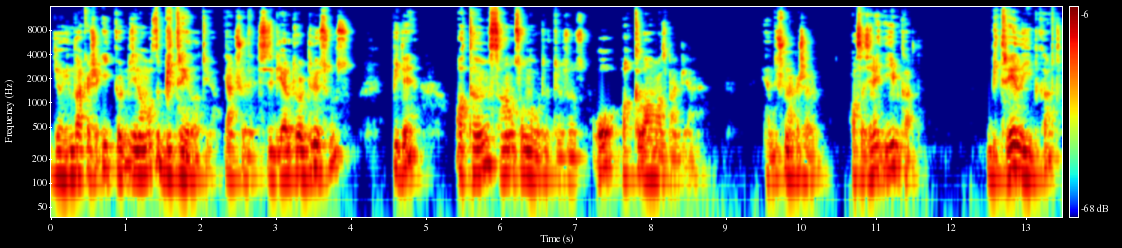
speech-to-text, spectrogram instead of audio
yayında arkadaşlar ilk gördüğünüz inanılmaz da betrayal atıyor. Yani şöyle siz bir yaratığı öldürüyorsunuz. Bir de atağını sağına soluna vurdurtuyorsunuz. O akıl almaz bence yani. Yani düşünün arkadaşlar. Assassinate iyi bir kart. Betrayal iyi bir kart.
